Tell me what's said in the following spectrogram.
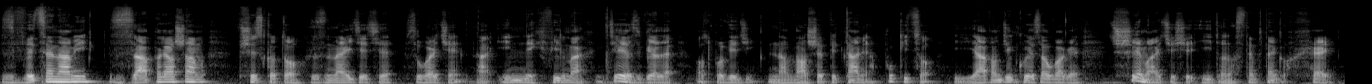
z wycenami zapraszam. Wszystko to znajdziecie, słuchajcie, na innych filmach, gdzie jest wiele odpowiedzi na Wasze pytania. Póki co, ja Wam dziękuję za uwagę. Trzymajcie się i do następnego. Hej!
